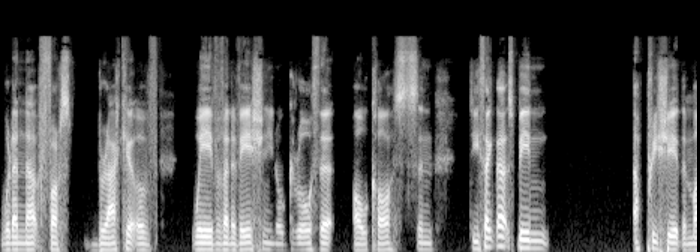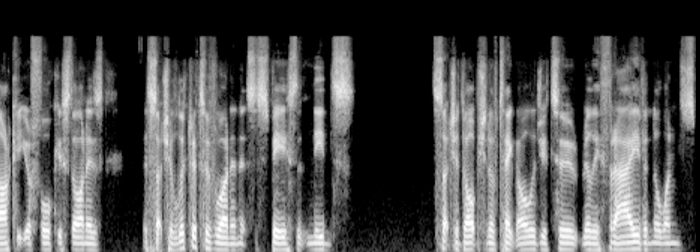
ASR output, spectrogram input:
were in that first bracket of wave of innovation, you know, growth at all costs. And do you think that's been appreciate the market you're focused on is is such a lucrative one and it's a space that needs such adoption of technology to really thrive and no one's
